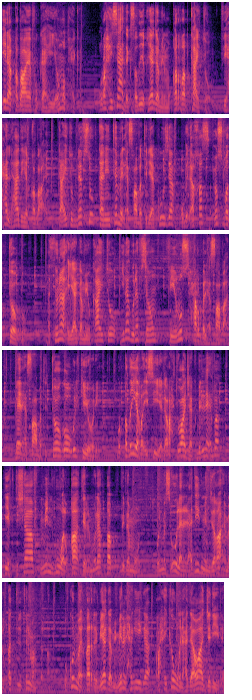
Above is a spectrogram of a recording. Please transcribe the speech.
إلى قضايا فكاهية ومضحكة. وراح يساعدك صديق ياغامي المقرب كايتو في حل هذه القضايا. كايتو بنفسه كان ينتمي لعصابة الياكوزا وبالأخص عصابة توجو. الثنائي ياغامي وكايتو يلاقوا نفسهم في نص حرب العصابات بين عصابة التوجو والكيوري. والقضية الرئيسية اللي راح تواجهك باللعبة هي اكتشاف من هو القاتل الملقب ب The Mole والمسؤول عن العديد من جرائم القتل في المنطقة. وكل ما يقرب ياغامي من الحقيقة راح يكون عداوات جديدة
